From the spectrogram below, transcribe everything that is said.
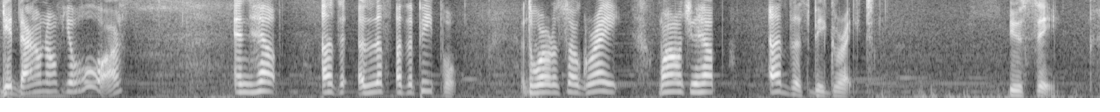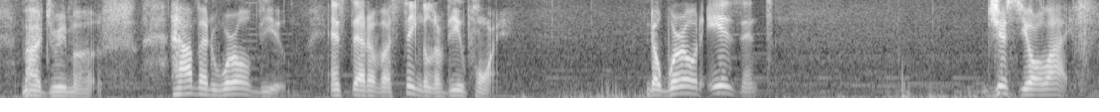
Get down off your horse and help other uh, lift other people. If the world is so great, why don't you help others be great? You see, my dreamers, Have a worldview instead of a singular viewpoint. The world isn't just your life.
